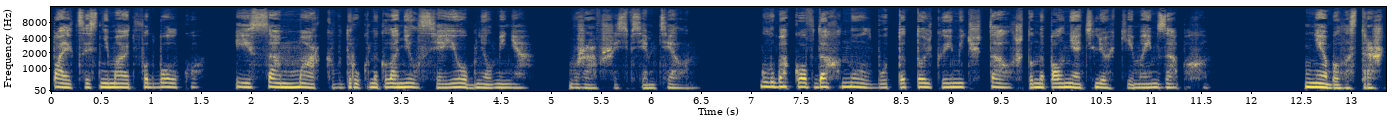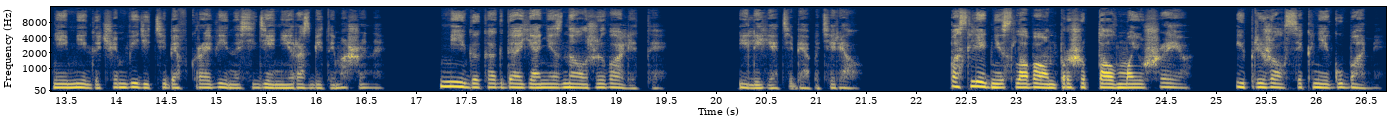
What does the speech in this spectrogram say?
пальцы снимают футболку, и сам Марк вдруг наклонился и обнял меня, вжавшись всем телом. Глубоко вдохнул, будто только и мечтал, что наполнять легкие моим запахом. Не было страшнее мига, чем видеть тебя в крови на сидении разбитой машины. Мига, когда я не знал, жива ли ты. Или я тебя потерял. Последние слова он прошептал в мою шею и прижался к ней губами.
